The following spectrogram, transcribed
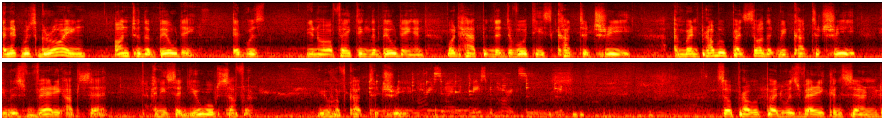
And it was growing onto the building. It was, you know, affecting the building. And what happened, the devotees cut the tree. And when Prabhupada saw that we'd cut the tree, he was very upset. And he said, You will suffer. You have cut the tree. so Prabhupada was very concerned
